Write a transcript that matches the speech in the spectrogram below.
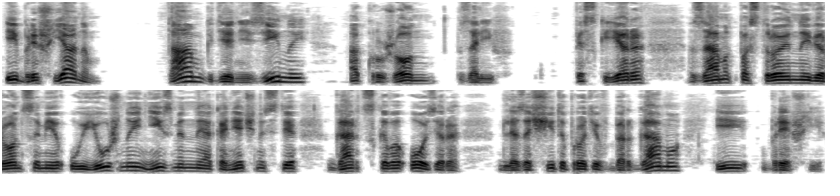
и брешьянам, там, где низиной окружен залив. Пескьера — замок, построенный веронцами у южной низменной оконечности Гардского озера — для защиты против Бергамо и Брешьи.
